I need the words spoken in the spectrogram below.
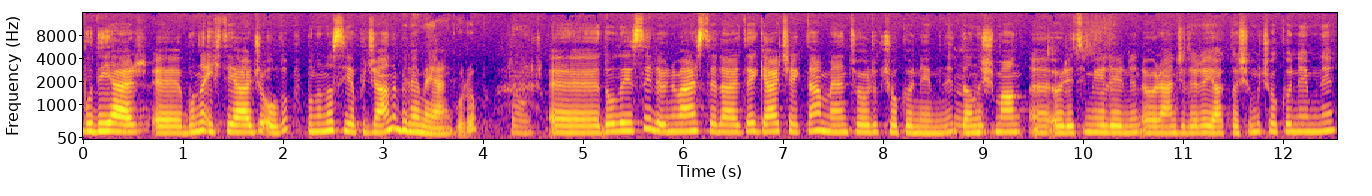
bu diğer e, buna ihtiyacı olup bunu nasıl yapacağını bilemeyen grup. Doğru. Ee, Dolayısıyla üniversitelerde gerçekten mentörlük çok önemli. Danışman e, öğretim üyelerinin öğrencilere yaklaşımı çok önemli.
